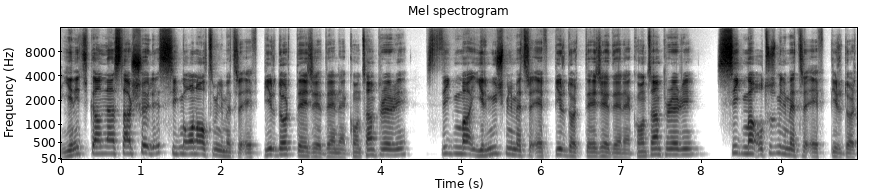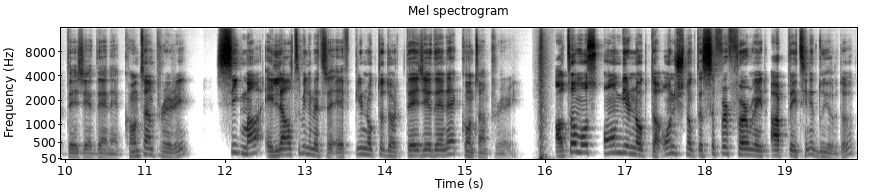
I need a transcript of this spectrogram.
Yeni çıkan lensler şöyle Sigma 16 mm f1.4 DCDN Contemporary, Sigma 23 mm f1.4 DCDN Contemporary, Sigma 30 mm f1.4 DCDN Contemporary, Sigma 56 mm f1.4 DCDN Contemporary. Atomos 11.13.0 firmware update'ini duyurdu.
